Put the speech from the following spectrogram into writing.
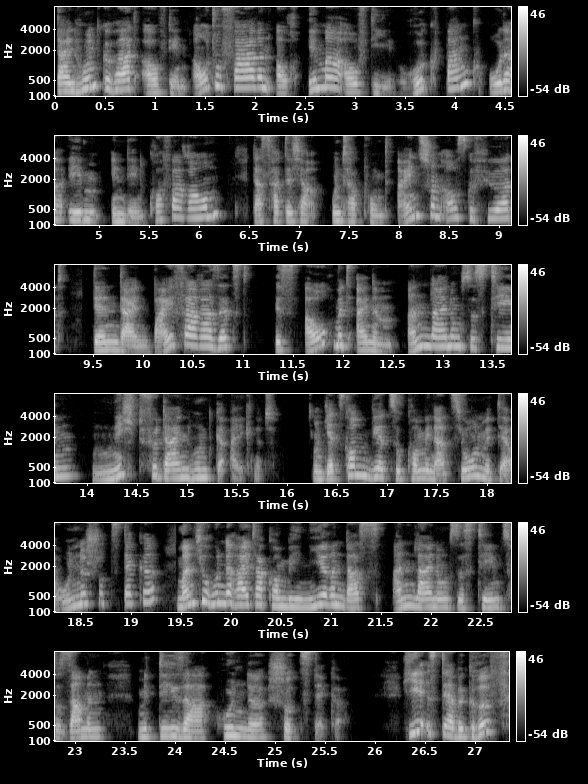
Dein Hund gehört auf den Autofahren auch immer auf die Rückbank oder eben in den Kofferraum. Das hatte ich ja unter Punkt 1 schon ausgeführt, denn dein Beifahrersitz ist auch mit einem Anleitungssystem nicht für deinen Hund geeignet. Und jetzt kommen wir zur Kombination mit der Hundeschutzdecke. Manche Hundehalter kombinieren das Anleitungssystem zusammen mit dieser Hundeschutzdecke. Hier ist der Begriff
